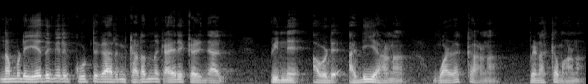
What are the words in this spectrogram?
നമ്മുടെ ഏതെങ്കിലും കൂട്ടുകാരൻ കടന്നു കയറിക്കഴിഞ്ഞാൽ പിന്നെ അവിടെ അടിയാണ് വഴക്കാണ് പിണക്കമാണ്.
